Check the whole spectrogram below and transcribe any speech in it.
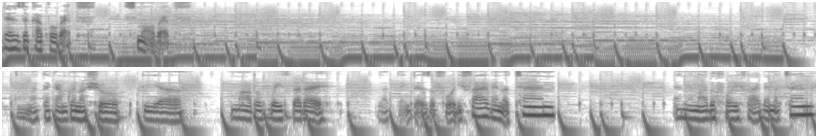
there's the couple reps, small reps. Think I'm gonna show the uh, amount of weights that I, I think there's a 45 and a 10, and another 45 and a 10,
